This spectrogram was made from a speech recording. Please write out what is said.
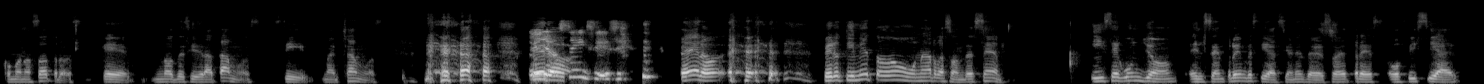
como nosotros, que nos deshidratamos, sí, marchamos. Pero- sí, sí, sí. pero, pero tiene todo una razón de ser. Y según yo, el Centro de Investigaciones de Beso de Tres oficial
